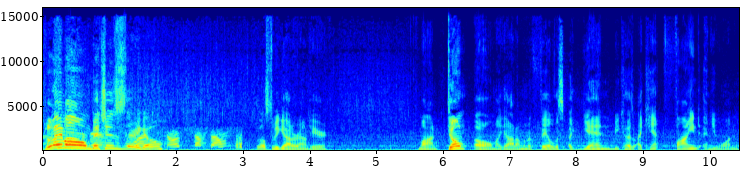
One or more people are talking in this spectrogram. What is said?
Flame on, bitches! There you go. Who else do we got around here? Come on. Don't... Oh, my God. I'm going to fail this again because I can't find anyone.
